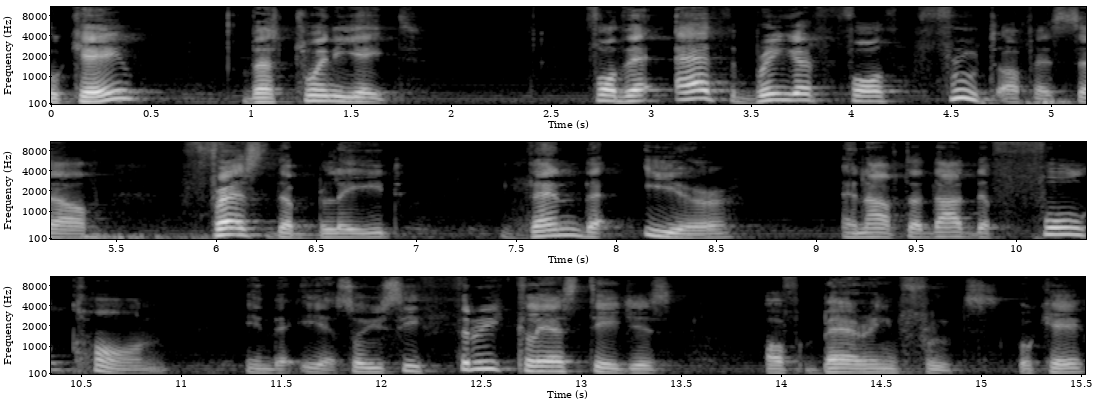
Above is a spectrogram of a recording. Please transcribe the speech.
Okay? Verse 28. For the earth bringeth forth fruit of herself, first the blade, then the ear, and after that the full corn in the ear. So you see three clear stages of bearing fruits. Okay?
